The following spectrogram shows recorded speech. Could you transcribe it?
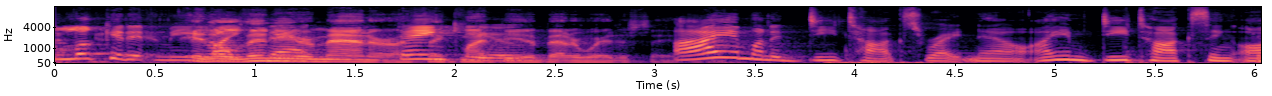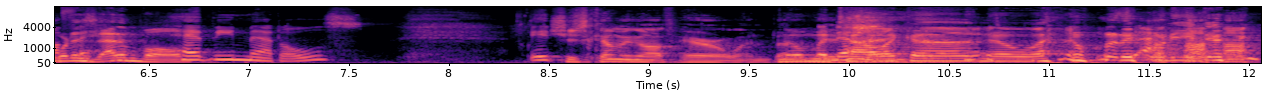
lin- look at it me in like a linear that. manner. I Thank think might be you. a better way to say it. I am on a detox right now. I am detoxing off What does of that involve? heavy metals. It, She's coming off heroin. But No Metallica, no. What, what are you doing?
